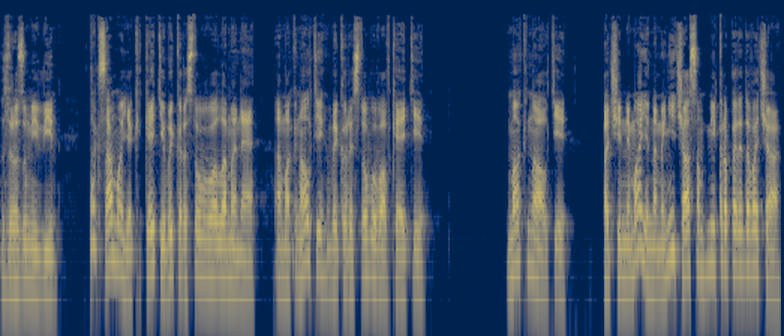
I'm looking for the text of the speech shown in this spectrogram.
зрозумів він, так само, як Кеті використовувала мене, а Макналті використовував Кеті. Макналті, а чи немає на мені часом мікропередавача?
